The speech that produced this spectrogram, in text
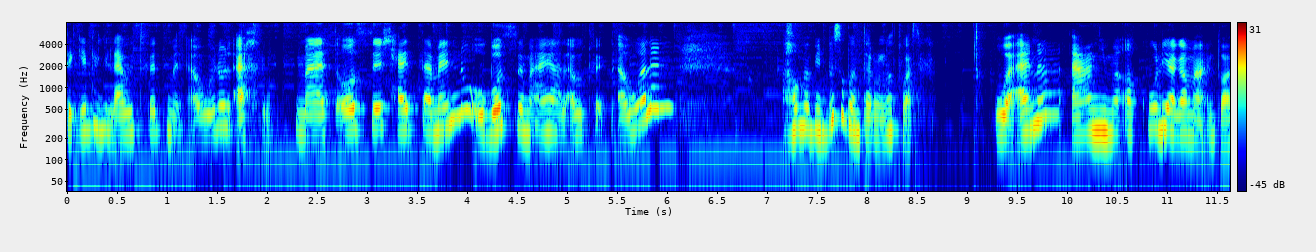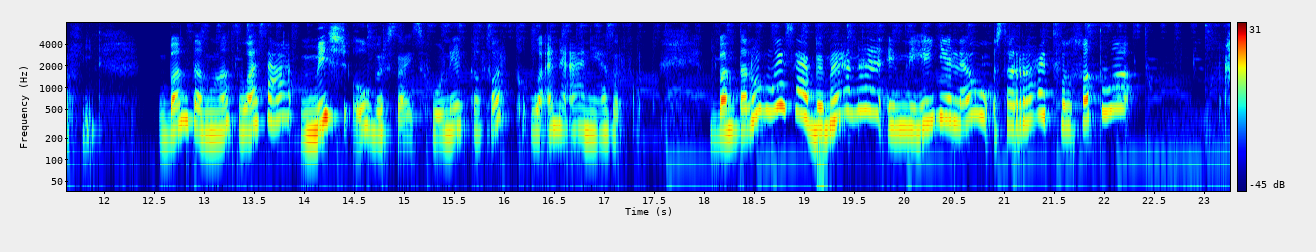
تجيب لي ال outfit من أوله لآخره. ما تقصش حتة منه وبص معايا على ال outfit اولا هما بيلبسوا بنطلونات واسعة. وأنا أعني ما أقول يا جماعة أنتوا عارفين. بنطلونات واسعة مش oversize هناك فرق وأنا أعني هذا الفرق. بنطلون واسع بمعنى إن هي لو سرعت في الخطوة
